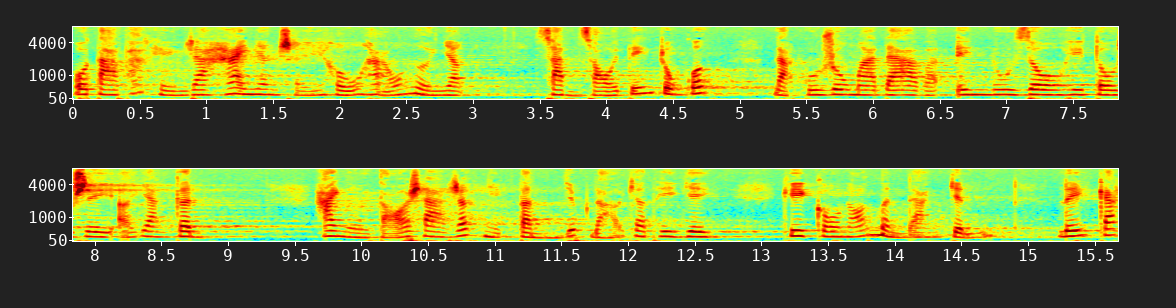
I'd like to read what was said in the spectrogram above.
Cô ta phát hiện ra hai nhân sĩ hữu hảo người Nhật sành sỏi tiếng Trung Quốc là Kurumada và Inuzo Hitoshi ở Giang Kinh. Hai người tỏ ra rất nhiệt tình giúp đỡ cho Thi Di khi cô nói mình đang chỉnh lý các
